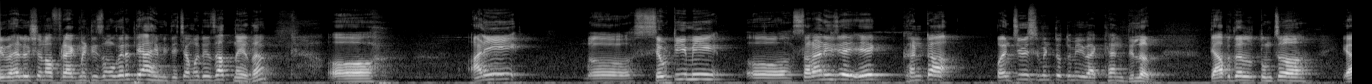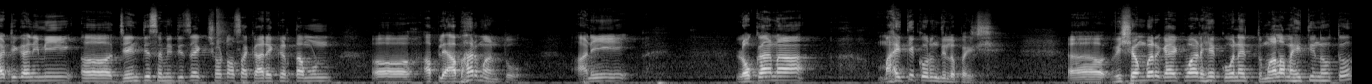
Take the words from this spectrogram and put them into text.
evolution of pragmatism वगैरे ते आहे. मी त्याच्यामध्ये जात नाही आता आणि शेवटी मी सरांनी जे एक घंटा पंचवीस मिनटं तुम्ही व्याख्यान दिलं त्याबद्दल तुमचं या ठिकाणी मी जयंती समितीचा एक छोटासा कार्यकर्ता म्हणून आपले आभार मानतो आणि लोकांना माहिती करून दिलं पाहिजे. विशंबर विशंभर गायकवाड हे कोण आहेत तुम्हाला माहिती नव्हतं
